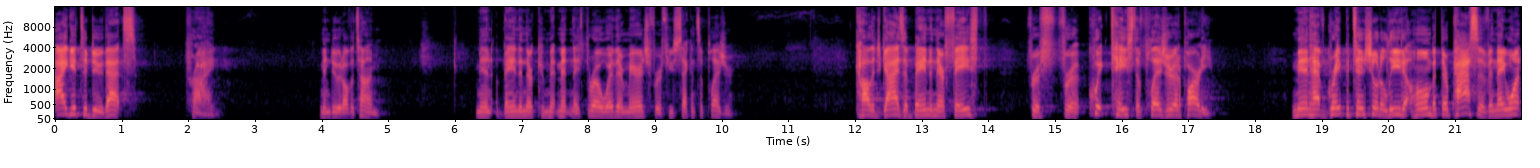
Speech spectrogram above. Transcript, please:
I get to do. That's pride. Men do it all the time. Men abandon their commitment and they throw away their marriage for a few seconds of pleasure. College guys abandon their faith for a, for a quick taste of pleasure at a party. Men have great potential to lead at home, but they're passive and they want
